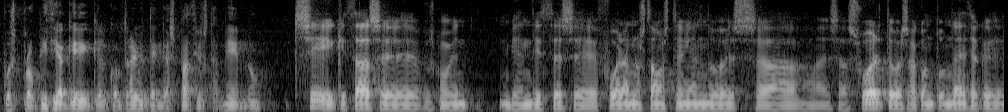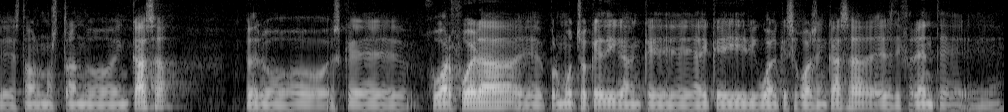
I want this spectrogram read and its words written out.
pues propicia que, el contrario tenga espacios también, ¿no? Sí, quizás, eh, pues como bien, bien dices, eh, fuera no estamos teniendo esa, esa suerte o esa contundencia que estamos mostrando en casa pero es que jugar fuera, eh, por mucho que digan que hay que ir igual que si juegas en casa, es diferente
